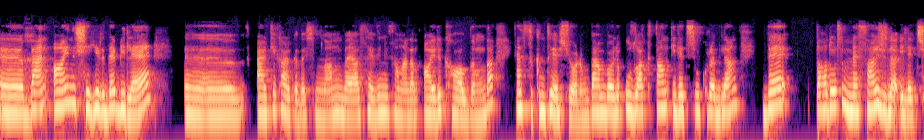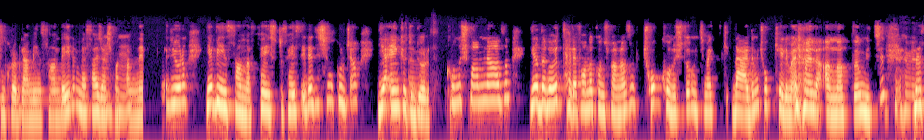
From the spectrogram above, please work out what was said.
Ee, ben aynı şehirde bile e, erkek arkadaşımdan veya sevdiğim insanlardan ayrı kaldığımda yani sıkıntı yaşıyorum. Ben böyle uzaktan iletişim kurabilen ve daha doğrusu mesajla iletişim kurabilen bir insan değilim. Mesaj Hı hı. açmaktan nefret ediyorum. Ya bir insanla face to face iletişim kuracağım ya en kötü görüntü Evet. konuşmam lazım ya da böyle telefonda konuşmam lazım. Çok konuştuğum için derdimi çok kelimelerle anlattığım için Evet.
